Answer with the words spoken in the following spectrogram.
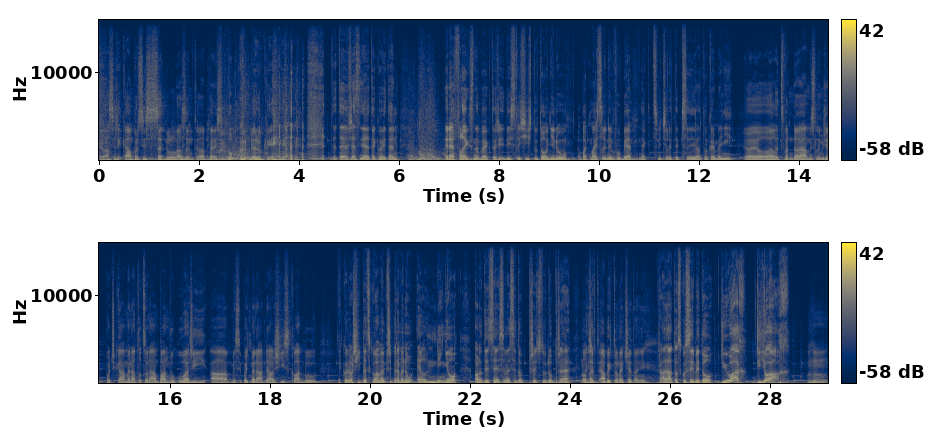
Jo, já si říkám, proč jsi sednul na zem, ty a bereš si popcorn do ruky. To, to je přesně takový ten reflex, nebo jak to říct, když slyšíš tu tóninu a pak máš sliny v hubě, jak cvičili ty psy a to krmení. Jo, jo, ale cvrndo, já myslím, že počkáme na to, co nám pán Bůh uvaří a my si pojďme dát další skladbu. Jako další pecku máme připravenou El Niño, ale teď si myslím, jestli to přečtu dobře. No takže tak já bych to nečet ani. já to zkusím, je to Dioach, Dioach. Mhm,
